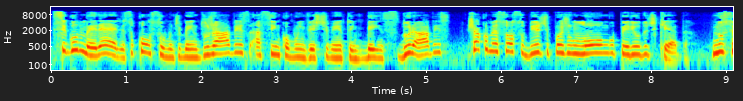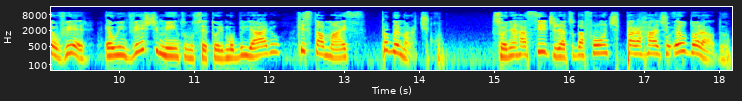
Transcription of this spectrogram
Segundo Meirelles, o consumo de bens duráveis, assim como o investimento em bens duráveis, já começou a subir depois de um longo período de queda. No seu ver, é o investimento no setor imobiliário que está mais problemático. Sônia Raci, direto da fonte, para a Rádio Eldorado.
